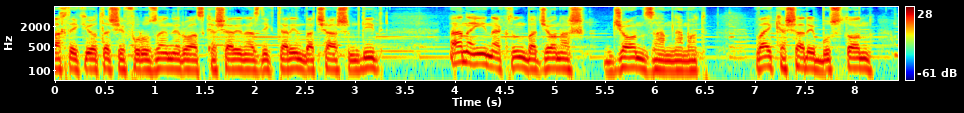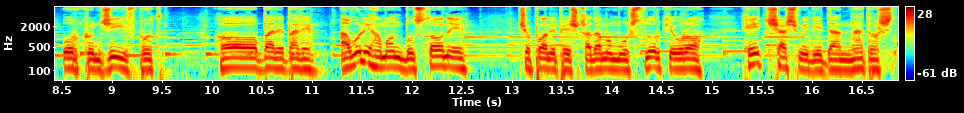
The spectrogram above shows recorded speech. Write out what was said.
Вақте ки оташи фурӯзонеро аз кашари наздиктарин ба чашм дид ана ин акнун ба ҷонаш ҷон зам намуд. Вай кашари бӯстон уркунҷиев буд ҳо бале бале аввали ҳамон бӯстоне чӯпони пешқадаму мушзур ки ӯро ҳеҷ чашми дидан надошт.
